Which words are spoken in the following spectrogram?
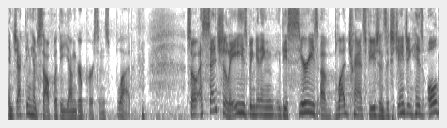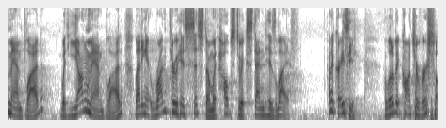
injecting himself with a younger person's blood. So essentially, he's been getting these series of blood transfusions, exchanging his old man blood with young man blood, letting it run through his system with hopes to extend his life. Kind of crazy, a little bit controversial.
